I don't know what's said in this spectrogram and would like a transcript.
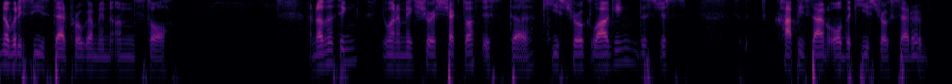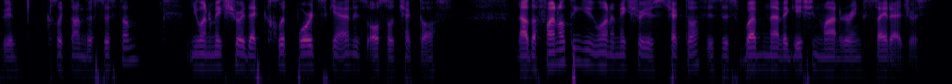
nobody sees that program in uninstall. Another thing you want to make sure is checked off is the keystroke logging. This just copies down all the keystrokes that have been clicked on the system. And you want to make sure that clipboard scan is also checked off. Now the final thing you want to make sure is checked off is this web navigation monitoring site address.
